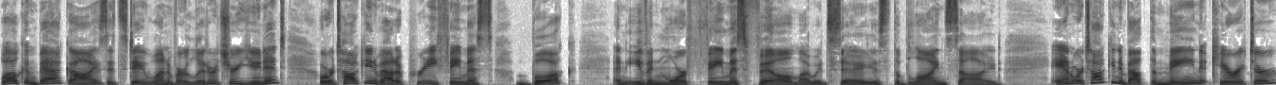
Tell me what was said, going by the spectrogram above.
Welcome back, guys. It's day one of our literature unit. We're talking about a pretty famous book, an even more famous film, I would say, is The Blind Side. And we're talking about the main character.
